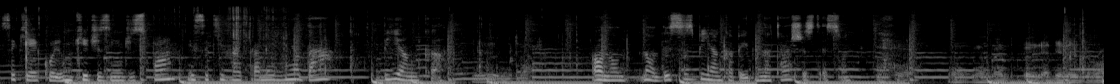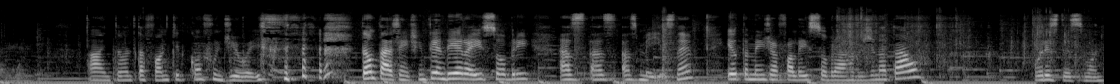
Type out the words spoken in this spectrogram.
Isso aqui é um kitzinho de spa. Esse aqui vai pra melinha da Bianca. Oh, no, no, this is Bianca, baby. Natasha's this one. Ah, então ele tá falando que ele confundiu aí. então tá, gente, entenderam aí sobre as, as, as meias, né? Eu também já falei sobre a árvore de Natal. What is this one?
